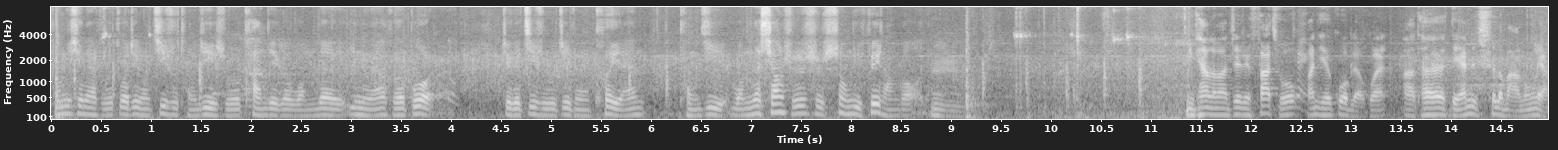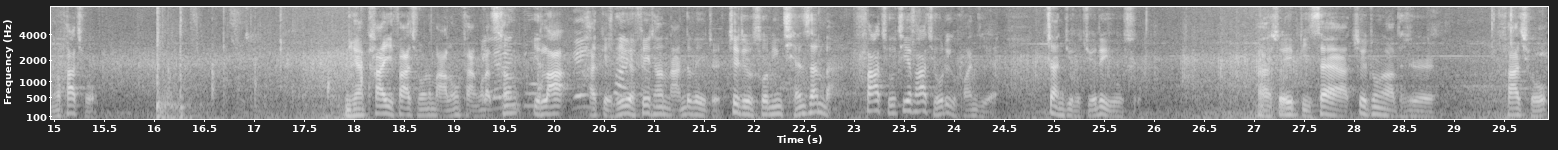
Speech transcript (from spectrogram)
封闭训练时候做这种技术统计的时候，看这个我们的运动员和波尔这个技术这种科研统计，我们的相持是胜率非常高的。嗯，你看了吗？这是发球环节过不了关啊！他连着吃了马龙两个发球。你看他一发球呢，马龙反过来蹭一拉，还给他一个非常难的位置，这就说明前三板发球接发球这个环节占据了绝对优势啊！所以比赛啊，最重要的是。发球，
